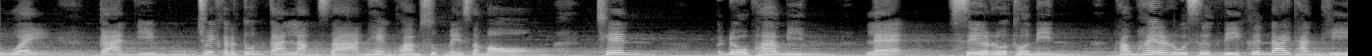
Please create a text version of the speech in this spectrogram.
ด้วย การยิ้มช่วยกระตุ้นการหลั่งสารแห่งความสุขในสมอง เช่น โดพามิน และเซโรโทนิน ทำให้รู้สึกดีขึ้นได้ทันที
